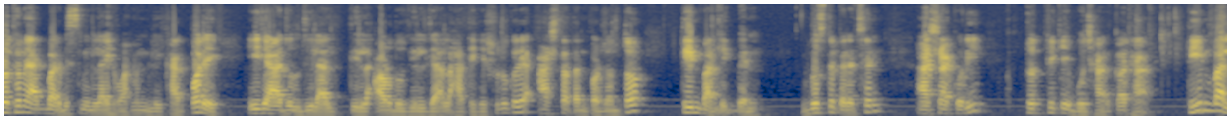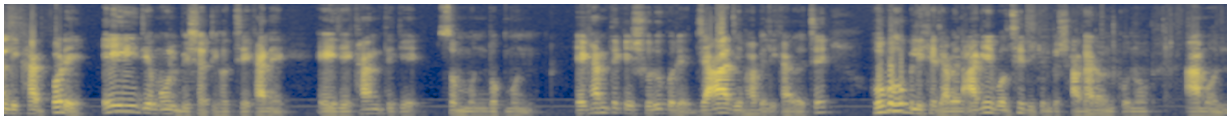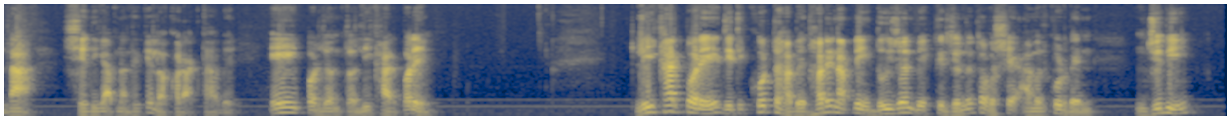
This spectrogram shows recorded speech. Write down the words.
প্রথমে একবার বিসমিল্লাহ রহমান লেখার পরে ইজাজুল জিলাল তিল আরদুজিল জালাহা থেকে শুরু করে আস্তাতান পর্যন্ত তিনবার লিখবেন। বুঝতে পেরেছেন? আশা করি প্রত্যেকেই বোঝার কথা। তিনবার লিখার পরে এই যে মূল বিষয়টি হচ্ছে এখানে, এই যে এখান থেকে সম্মুন বকমুন, এখান থেকে শুরু করে যা যেভাবে লেখা রয়েছে, হুবহুব লিখে যাবেন। আগেই বলছি এটি কিন্তু সাধারণ কোনো আমল না। সেদিকে আপনাদেরকে লক্ষ্য রাখতে হবে। এই পর্যন্ত লিখার পরে লিখার পরে যেটি করতে হবে, ধরেন আপনি দুইজন ব্যক্তির জন্য তো অবশ্যই আমল করবেন। যদি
